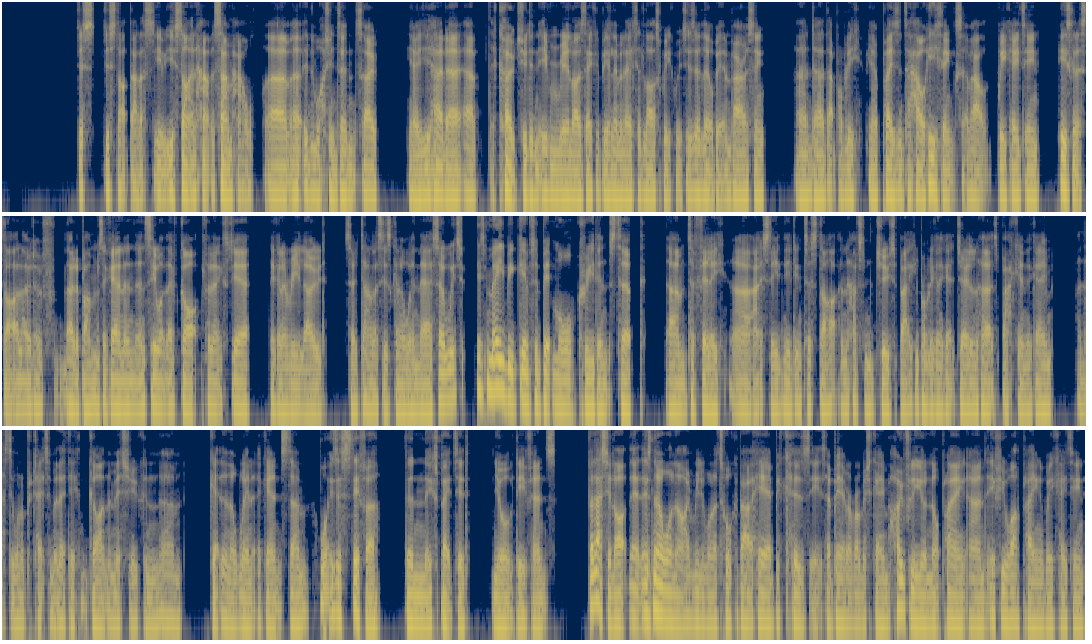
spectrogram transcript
Just just start Dallas. You, are starting Sam Howell um, in Washington. So you know you had a, a, a coach who didn't even realize they could be eliminated last week, which is a little bit embarrassing. And uh, that probably you know plays into how he thinks about Week 18. He's going to start a load of load of bums again and, and see what they've got for next year. They're going to reload. So Dallas is going to win there. So which is maybe gives a bit more credence to um, to Philly uh, actually needing to start and have some juice back. You're probably going to get Jalen Hurts back in the game unless they want to protect him and they think Gardner Minshew can um, get them a win against um, what is a stiffer than expected New York defense. But that's a lot. There's no one I really want to talk about here because it's a bit of a rubbish game. Hopefully, you're not playing. And if you are playing in week 18,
